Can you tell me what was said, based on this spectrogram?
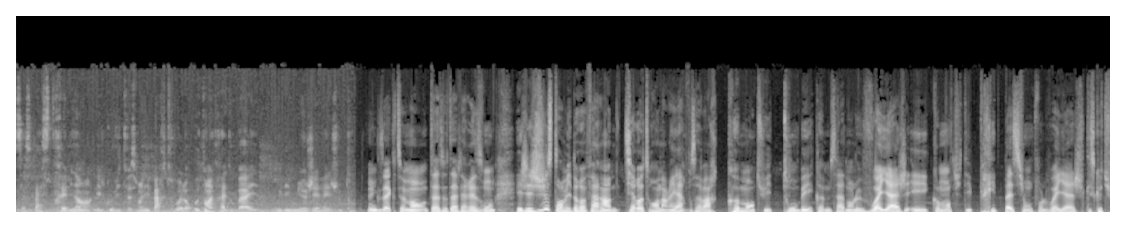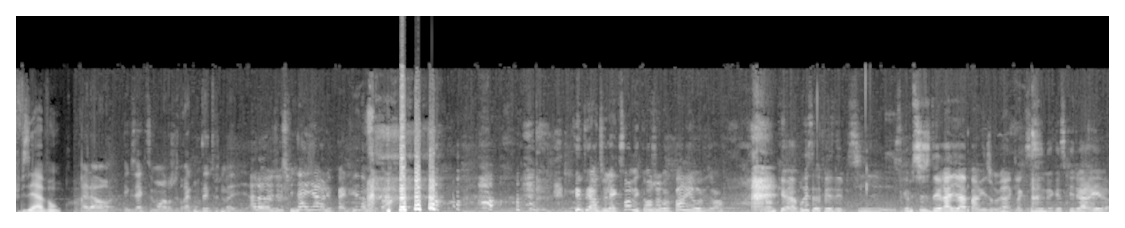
Ça se passe très bien. Et le Covid, de toute façon, il est partout. Alors autant être à Dubaï, où il est mieux géré, je trouve. Exactement, tu as tout à fait raison. Et j'ai juste envie de refaire un petit retour en arrière pour savoir comment tu es tombé comme ça dans le voyage et comment tu t'es pris de passion pour le voyage. Qu'est-ce que tu faisais avant? Alors, exactement. Alors, je vais te raconter toute ma vie. Alors, je suis Naya, le palier dans le bar. j'ai perdu l'accent, mais quand je repars, il revient. Donc euh, après, ça fait des petits. C'est comme si je déraillais à Paris. Je reviens avec l'accent, mais qu'est-ce qui lui arrive?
